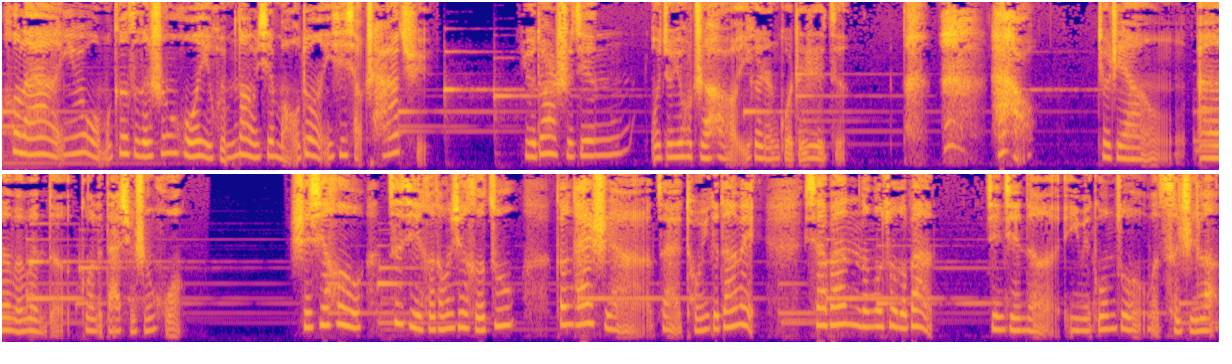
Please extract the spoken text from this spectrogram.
后来啊，因为我们各自的生活也会闹一些矛盾，一些小插曲。有段时间，我就又只好一个人过着日子。还好，就这样安安稳稳的过了大学生活。实习后，自己和同学合租，刚开始啊，在同一个单位，下班能够做个伴。渐渐的，因为工作，我辞职了，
